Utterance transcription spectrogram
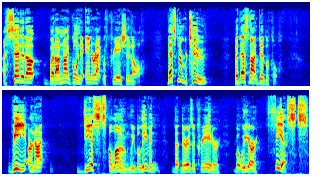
I set it up, but I'm not going to interact with creation at all. That's number two, but that's not biblical. We are not deists alone. We believe in that there is a creator, but we are theists.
